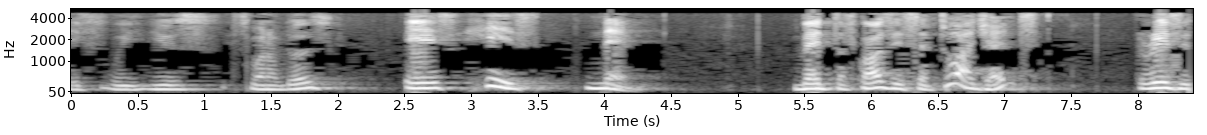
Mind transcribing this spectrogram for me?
if we use it's one of those, is His name. But of course, the Septuagint reads the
